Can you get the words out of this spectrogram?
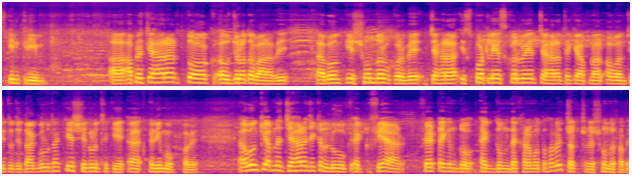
skin cream আপনার চেহারার ত্বক উজ্জ্বলতা বাড়াবে এবং কি সুন্দর করবে, চেহারা স্পটলেস করবে, চেহারা থেকে আপনার অবাঞ্ছিত যে দাগগুলো থাকে, সেগুলো থেকে রিমুভ হবে। এবং কি আপনার চেহারা যে একটা লুক একটু ফেয়ার ফেয়ারটা কিন্তু একদম দেখার মতো হবে, চকচকে সুন্দর হবে।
